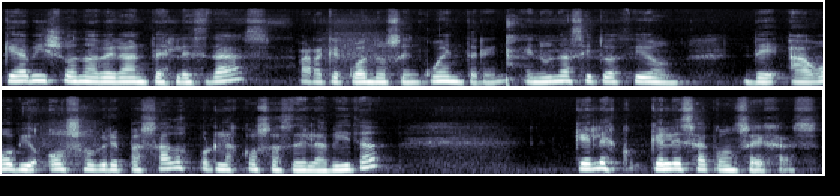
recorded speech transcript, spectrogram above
qué aviso a navegantes les das para que cuando se encuentren en una situación de agobio o sobrepasados por las cosas de la vida, ¿qué les, qué les aconsejas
